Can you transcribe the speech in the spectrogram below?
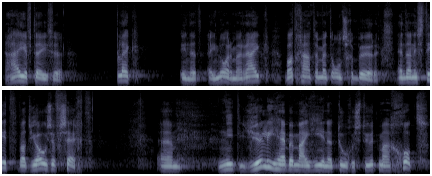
Hij heeft deze plek in het enorme rijk. Wat gaat er met ons gebeuren? En dan is dit wat Jozef zegt. Um, niet jullie hebben mij hier naartoe gestuurd, maar God.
